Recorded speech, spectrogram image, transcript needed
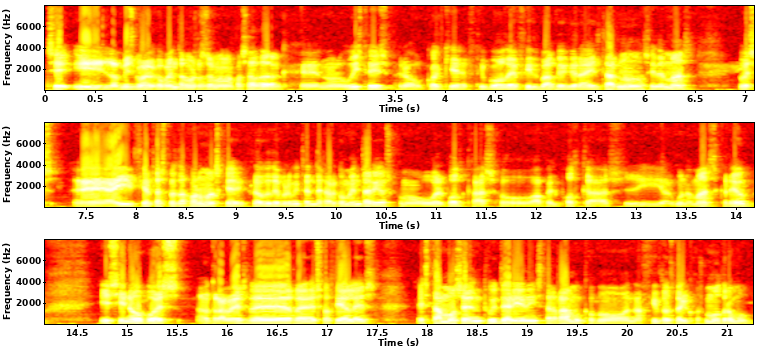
Sí, y lo mismo que comentamos la semana pasada, que no lo visteis, pero cualquier tipo de feedback que queráis darnos y demás, pues eh, hay ciertas plataformas que creo que te permiten dejar comentarios, como Google Podcast o Apple Podcast y alguna más, creo. Y si no, pues a través de redes sociales, estamos en Twitter y en Instagram como Nacidos del Cosmódromo,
